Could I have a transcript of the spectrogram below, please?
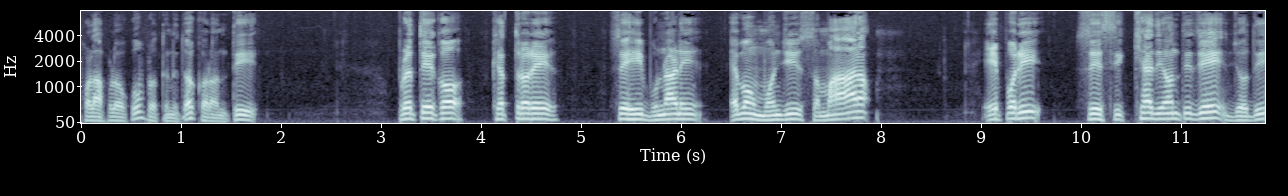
ଫଳାଫଳକୁ ପ୍ରତିନିଧିତ୍ୱ କରନ୍ତି। ପ୍ରତ୍ୟେକ କ୍ଷେତ୍ରରେ ସେହି ବୁଣାଣି ଏବଂ ମଞ୍ଜି ସମାନ। ଏପରି ସେ ଶିକ୍ଷା ଦିଅନ୍ତି ଯେ ଯଦି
